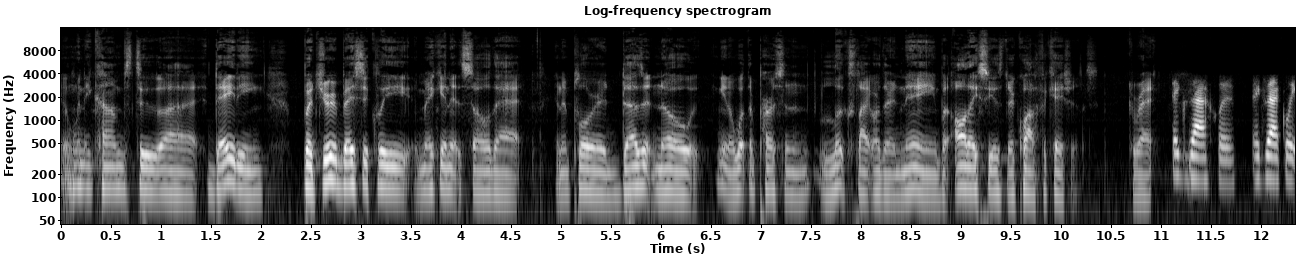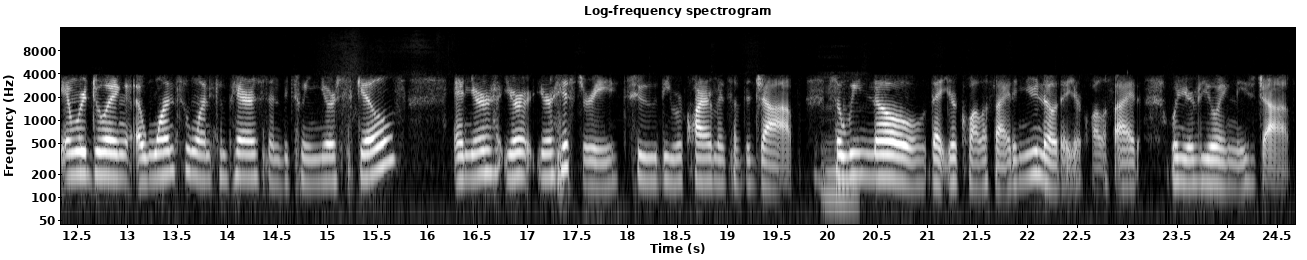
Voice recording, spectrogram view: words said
and when it comes to uh, dating, but you're basically making it so that an employer doesn't know, you know, what the person looks like or their name, but all they see is their qualifications. Correct. Exactly. Exactly. And we're doing a one-to-one comparison between your skills and your your your history to the requirements of the job. Mm. So we know that you're qualified, and you know that you're qualified when you're viewing these jobs.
